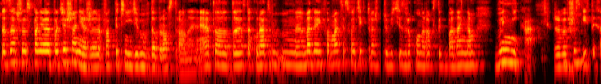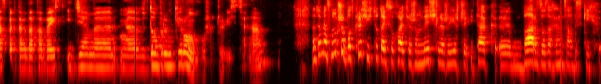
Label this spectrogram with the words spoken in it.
to zawsze wspaniałe pocieszenie, że faktycznie idziemy w dobrą stronę. Nie? To, to jest akurat mega informacja, słuchajcie, która rzeczywiście z roku na rok z tych badań nam wynika, że we mhm. wszystkich tych aspektach database idziemy e, w dobrym kierunku rzeczywiście. Nie? Natomiast muszę podkreślić tutaj, słuchajcie, że myślę, że jeszcze i tak y, bardzo zachęcam wszystkich y,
